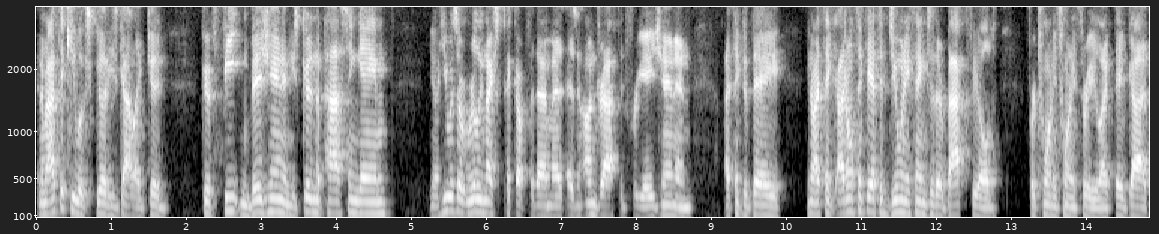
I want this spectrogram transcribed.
And I mean, I think he looks good. He's got like good good feet and vision, and he's good in the passing game you know, he was a really nice pickup for them as, as, an undrafted free agent. And I think that they, you know, I think I don't think they have to do anything to their backfield for 2023. Like they've got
